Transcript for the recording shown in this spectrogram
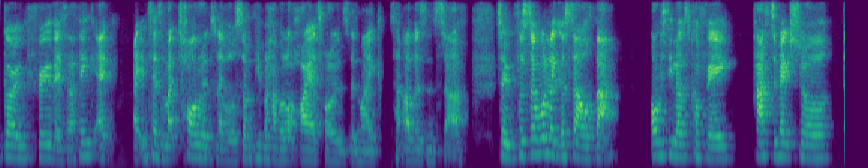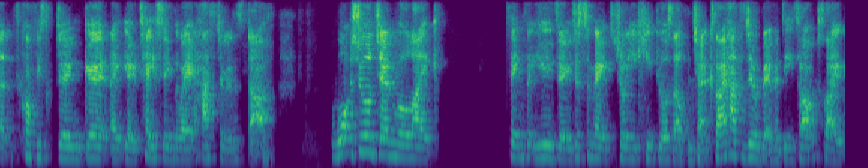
going through this. And I think at, in terms of like tolerance levels, some people have a lot higher tolerance than like to others and stuff. So for someone like yourself that obviously loves coffee, has to make sure that the coffee's doing good, like you know, tasting the way it has to and stuff what's your general like things that you do just to make sure you keep yourself in check? Because i had to do a bit of a detox like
